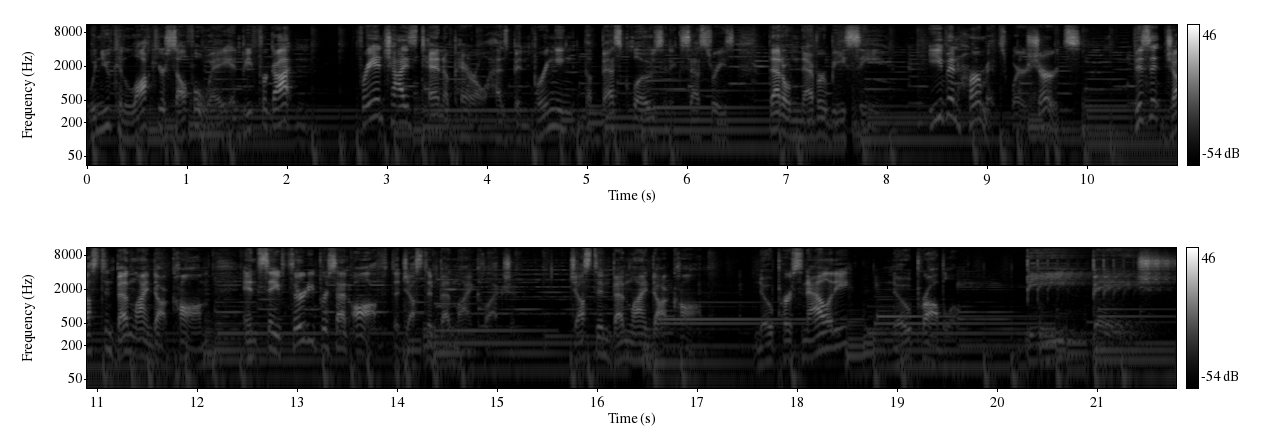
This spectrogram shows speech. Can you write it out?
when you can lock yourself away and be forgotten? Franchise 10 Apparel has been bringing the best clothes and accessories that'll never be seen. Even hermits wear shirts. Visit justinbenline.com and save 30% off the Justin Benline collection. justinbenline.com. No personality, no problem. Be beige.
